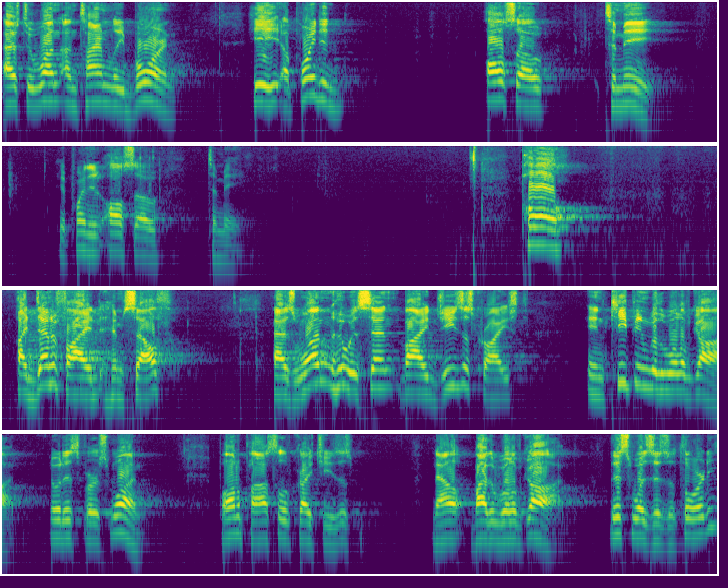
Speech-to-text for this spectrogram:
as to one untimely born, he appointed also to me. He appointed also to me. Paul identified himself as one who was sent by Jesus Christ in keeping with the will of God. Notice verse 1. Paul, an apostle of Christ Jesus, now by the will of God. This was his authority.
